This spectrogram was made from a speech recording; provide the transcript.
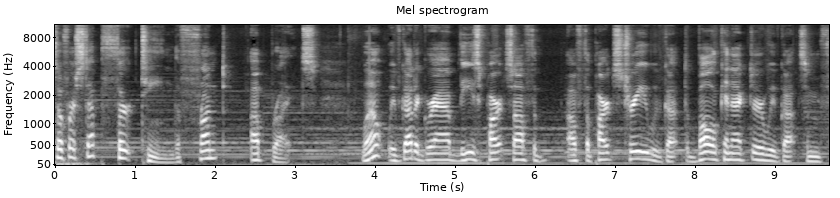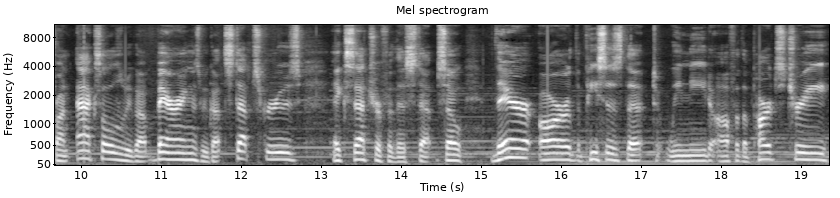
So for step 13, the front uprights. Well, we've got to grab these parts off the off the parts tree. We've got the ball connector, we've got some front axles, we've got bearings, we've got step screws, etc. for this step. So there are the pieces that we need off of the parts tree.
